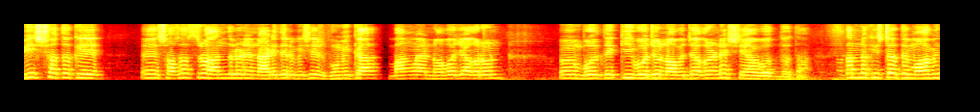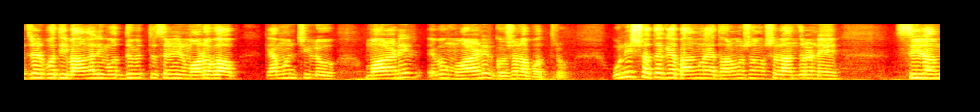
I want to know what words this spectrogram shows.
বিশ শতকে সশস্ত্র আন্দোলনে নারীদের বিশেষ ভূমিকা, বাংলার নবজাগরণ বলতে কি বোঝো নবজাগরণের সীমাবদ্ধতা। সাতান্ন খ্রিস্টাব্দে মহাবিদ্রের প্রতি বাঙালি মধ্যবিত্ত শ্রেণির মনোভাব কেমন ছিল মহারানীর এবং মহারানীর ঘোষণাপত্র? উনিশ শতকে বাংলায় ধর্ম সংস্কার আন্দোলনে শ্রীরাম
